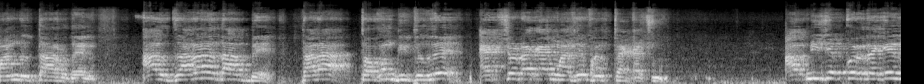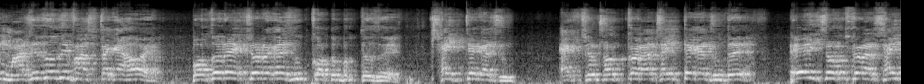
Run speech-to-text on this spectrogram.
মানুষ ধার দেন আর যারা দাঁত দেয়, তারা তখন দিত যে একশো টাকায় মাসে পাঁচ টাকা সুদ আপনি চেক করে দেখেন, মাসে যদি পাঁচ টাকা হয়, বছরে একশো টাকা সুদ কত পড়তেছে? ষাট টাকা সুদ। একশো শতকরা ষাট টাকা সুদে, এই শতকরা ষাট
